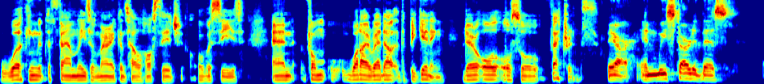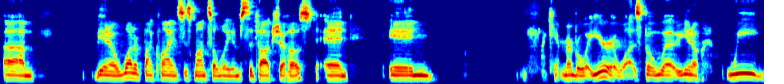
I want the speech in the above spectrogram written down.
working with the families of Americans held hostage overseas? And from what I read out at the beginning, they're all also veterans. They are, and we started this. Um, you know, one of my clients is Montel Williams, the talk show host, and in I can't remember what year it was, but you know, we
